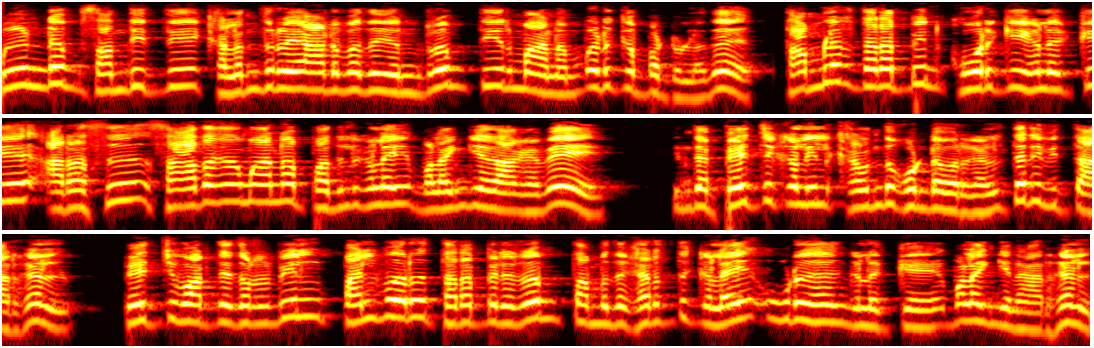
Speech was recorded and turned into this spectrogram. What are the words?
மீண்டும் சந்தித்து கலந்துரையாடுவது என்றும் தீர்மானம் எடுக்கப்பட்டுள்ளது. தமிழர் தரப்பின் கோரிக்கைகளுக்கு அரசு சாதகமான பதில்களை வழங்கியதாகவே இந்த பேச்சுக்களில் கலந்து கொண்டவர்கள் தெரிவித்தார்கள். பேச்சுவார்த்தை தொடர்பில் பல்வேறு தரப்பினரும் தமது கருத்துக்களை ஊடகங்களுக்கு வழங்கினார்கள்.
